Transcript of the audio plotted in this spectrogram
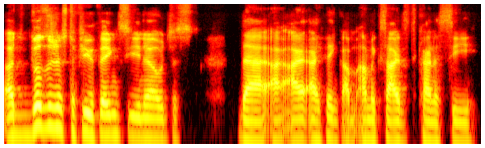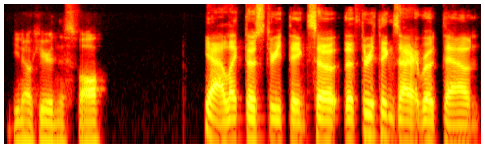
uh, those are just a few things you know just that i i think i'm, I'm excited to kind of see you know here in this fall. Yeah i like those three things. So the three things i wrote down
